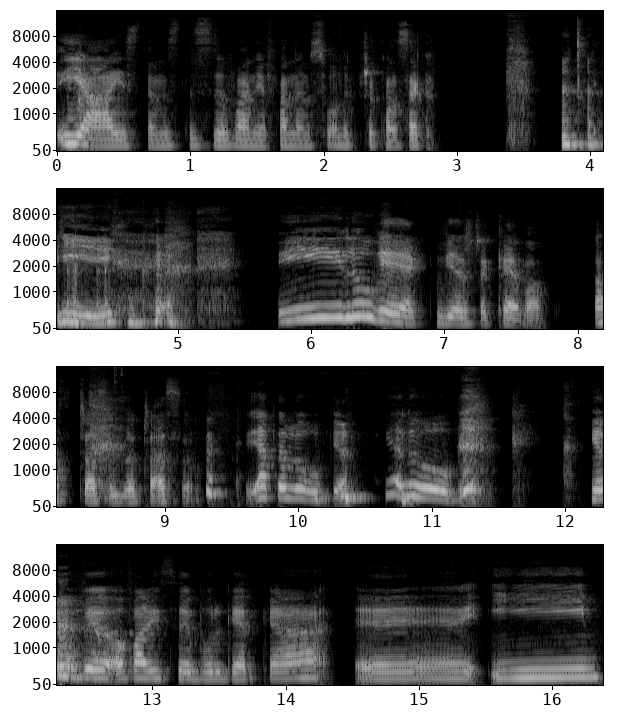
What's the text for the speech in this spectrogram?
ja jestem zdecydowanie fanem słonych przekąsek. I, I lubię, jak wjeżdża kebab od czasu do czasu. Ja to lubię. Ja lubię. Ja lubię owalić sobie burgerka yy, i,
